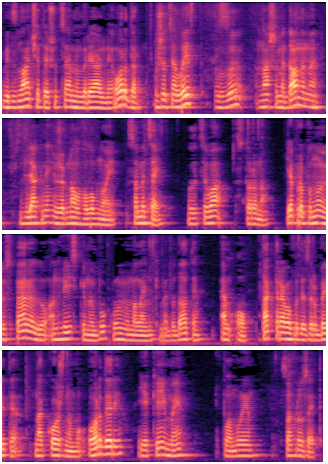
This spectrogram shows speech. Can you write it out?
відзначити, що це меморіальний ордер, що це лист з нашими даними для книги журнал головної. Саме цей лицева сторона. Я пропоную спереду англійськими буквами маленькими додати MO. Так треба буде зробити на кожному ордері, який ми плануємо загрузити.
